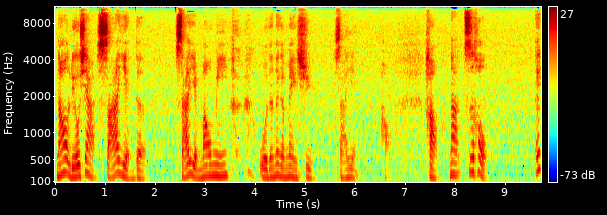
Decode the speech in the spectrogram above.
然后留下傻眼的傻眼猫咪，我的那个妹婿傻眼。好，好，那之后，哎，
